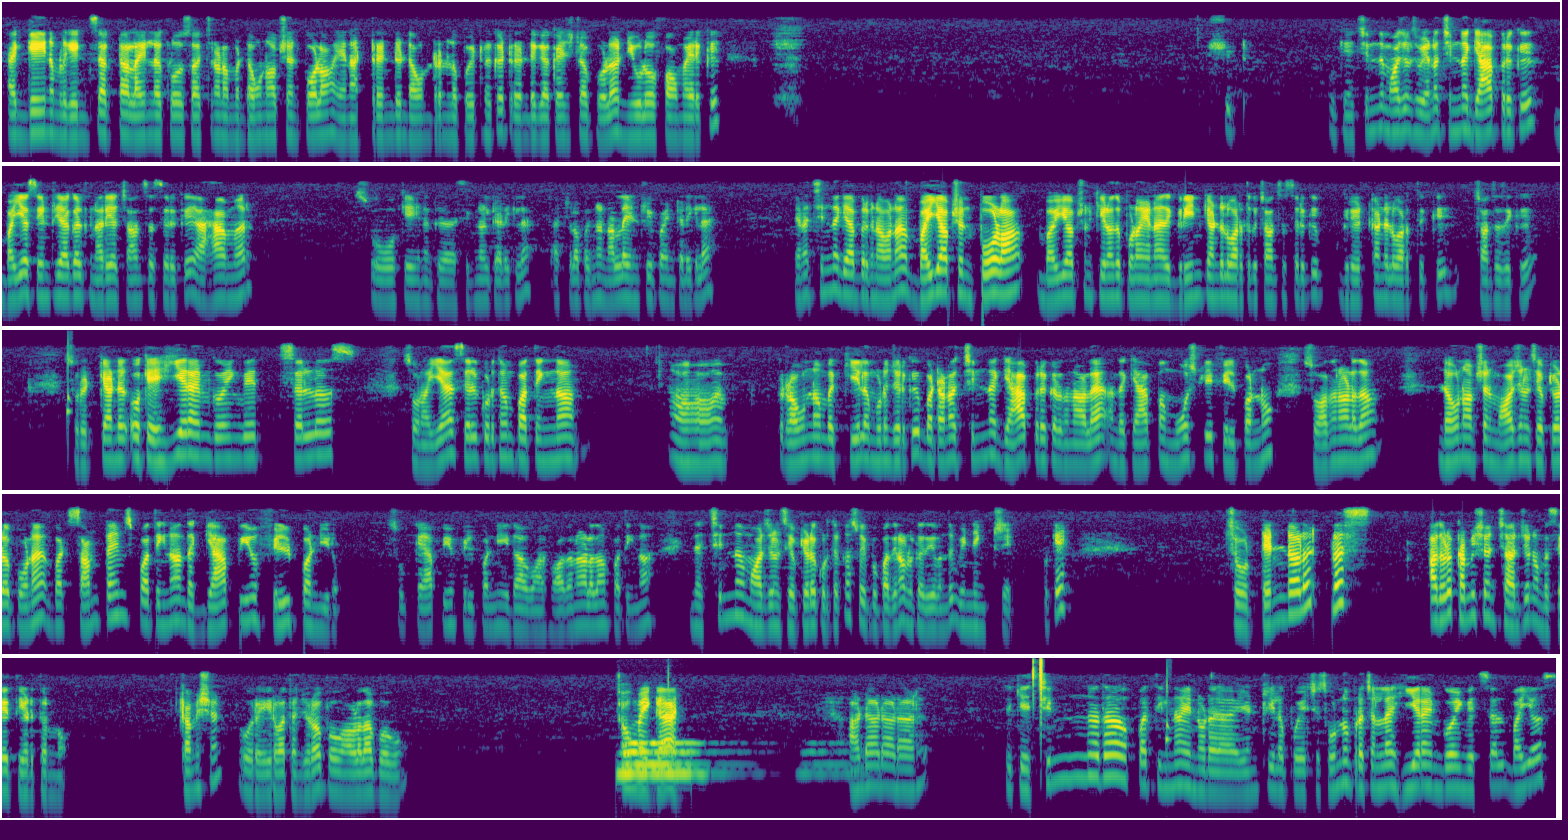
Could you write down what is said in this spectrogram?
அகெயின் நம்மளுக்கு எக்ஸாக்டாக லைனில் க்ளோஸ் ஆச்சுன்னா நம்ம டவுன் ஆப்ஷன் போகலாம் ஏன்னா ட்ரெண்டு டவுன் ட்ரெண்டில் போயிட்டுருக்கு ட்ரெண்டுக்கு அகைன்ஸ்டாக போகல நியூலோ ஃபார்ம் ஆயிருக்கு. ஷிட் ஓகே சின்ன மார்ஜின்ஸ் ஏன்னா சின்ன கேப் இருக்குது பையஸ் என்ட்ரி ஆகிறதுக்கு நிறைய சான்சஸ் இருக்குது ஹேமர் ஸோ ஓகே எனக்கு சிக்னல் கிடைக்கல. ஆக்சுவலாக பார்த்தீங்கன்னா நல்ல என்ட்ரி பாயிண்ட் கிடைக்கல. ஏன்னா சின்ன கேப் இருக்கு. நான் வேணால் பை ஆப்ஷன் போகலாம் பை ஆப்ஷன் கீழே வந்து போகலாம் ஏன்னா க்ரீன் கேண்டில் வரத்துக்கு சான்சஸ் இருக்குது ரெட் கேண்டில் வரத்துக்கு சான்சஸ் இருக்குது so red candle okay here I am going with sellers so நான் ஏன் செல் கொடுத்தேன் பார்த்தீங்கன்னா ரவுண்ட் நம்பர் கீழே முடிஞ்சிருக்கு. பட் ஆனால் சின்ன கேப் இருக்கிறதுனால அந்த கேப்பை மோஸ்ட்லி ஃபில் பண்ணும். ஸோ அதனால தான் டவுன் ஆப்ஷன் மார்ஜினல் சேஃப்டியோட போனேன். பட் சம்டைம்ஸ் பார்த்தீங்கன்னா அந்த கேப்பையும் ஃபில் பண்ணிடும். ஸோ கேப்பையும் ஃபில் பண்ணி இதாகும். ஸோ அதனால தான் பார்த்தீங்கன்னா இந்த சின்ன மார்ஜினல் சேஃப்டியோட கொடுத்துருக்கேன். ஸோ இப்போ பார்த்தீங்கன்னா உங்களுக்கு அது வந்து winning trade okay so ten dollar plus அதோட கமிஷன் சார்ஜும் நம்ம சேர்த்து எடுத்துடணும். கமிஷன் ஒரு இருபத்தஞ்சு ரூபா போகும். அவ்வளோதான் போகும். ஓ மை கேட் அடாடாடா ஓகே சின்னதாக பார்த்தீங்கன்னா என்னோடய என்ட்ரியில் போயிடுச்சு ஸோ ஒன்றும் பிரச்சனை இல்லை. Here I'm going with sell buyers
